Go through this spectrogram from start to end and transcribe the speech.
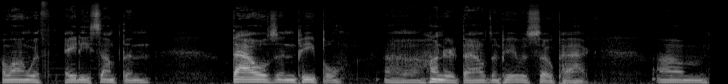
along with eighty something thousand people uh, hundred thousand people. It was so packed. Um,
